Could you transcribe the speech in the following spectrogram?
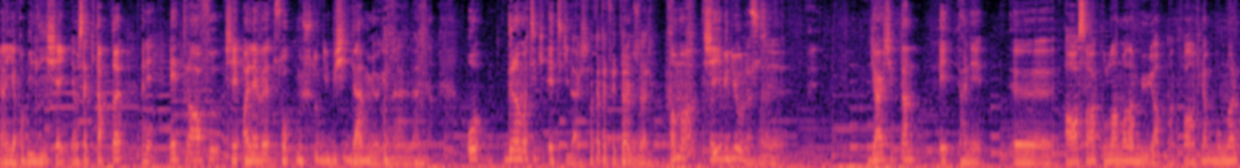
yani yapabildiği şey. Ya mesela kitapta hani etrafı şey aleve sokmuştu gibi bir şey denmiyor genelde hani. O dramatik etkiler. Fakat efektler Evet. güzel. Ama şeyi biliyoruz hani gerçekten e, hani e, asa kullanmadan büyü yapmak falan filan bunların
